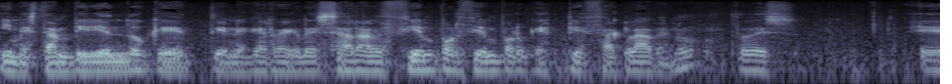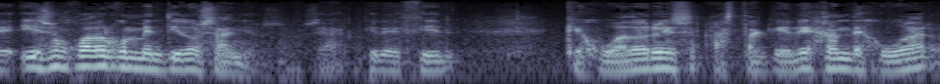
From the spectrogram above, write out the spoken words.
y me están pidiendo que tiene que regresar al 100% porque es pieza clave, ¿no? Entonces, eh, y es un jugador con 22 años. O sea, quiere decir que jugadores hasta que dejan de jugar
